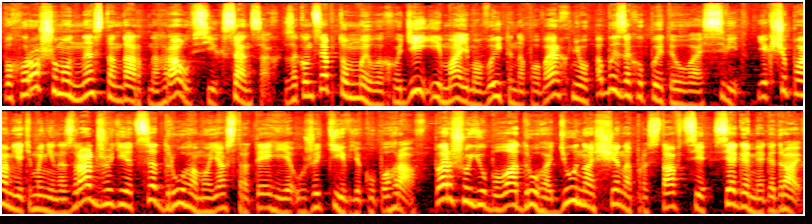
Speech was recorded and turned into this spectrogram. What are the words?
По-хорошому, нестандартна гра у всіх сенсах. За концептом ми виході і маємо вийти на поверхню, аби захопити увесь світ. Якщо пам'ять мені не зраджує, це друга моя стратегія у житті, в яку пограв. Першою була друга дюна ще на приставці Sega Mega Drive,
